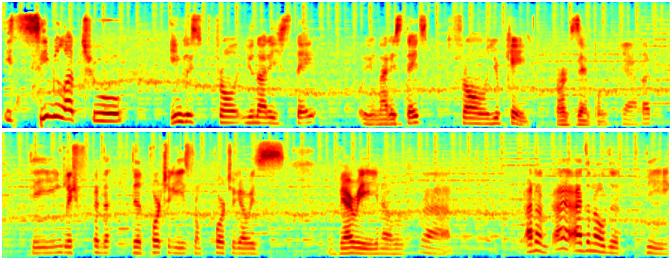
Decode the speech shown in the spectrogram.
it's similar to English from United States, United States from UK, for example. Yeah, but the English, uh, the, the Portuguese from Portugal is very, you know, uh, I don't, I, I don't know the the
